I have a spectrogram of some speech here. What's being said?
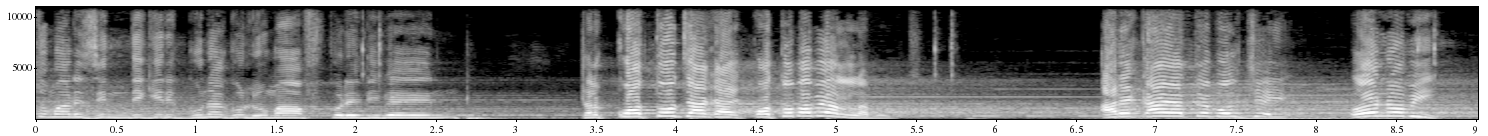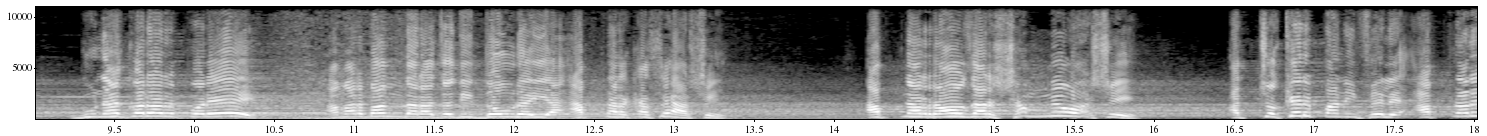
তোমার জিন্দিগির গুণাগুলো মাফ করে দিবেন। তাহলে কত জায়গায় কতভাবে আল্লাহ বলছে? আরেক আয়াতে বলছে, ও নবী গুনাহ করার পরে আমার বান্দারা যদি দৌড়াইয়া আপনার কাছে আসে, আপনার রওজার সামনেও আসে আর চোখের পানি ফেলে আপনারে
